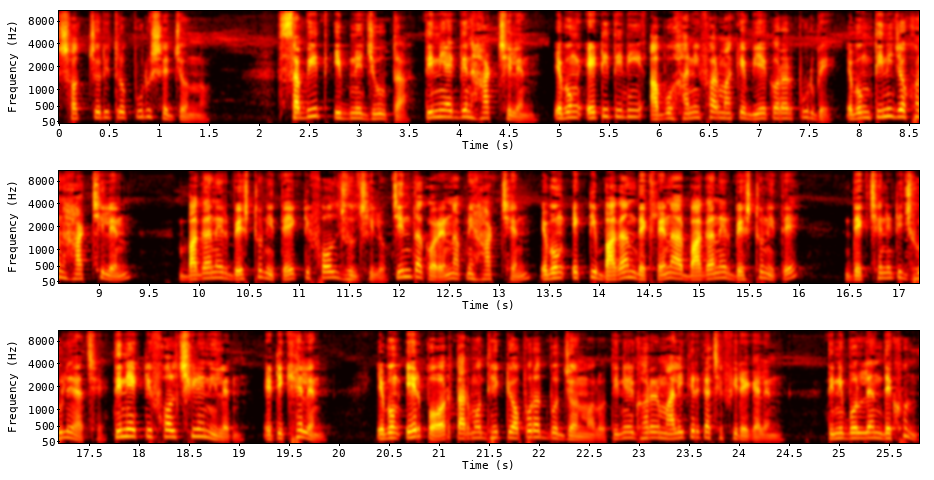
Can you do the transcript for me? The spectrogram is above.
সচ্চরিত্র পুরুষের জন্য। সাবিত ইবনে জুতা, তিনি একদিন হাঁটছিলেন এবং এটি তিনি আবু হানিফার মাকে বিয়ে করার পূর্বে এবং তিনি যখন হাঁটছিলেন, বাগানের বেষ্টনীতে একটি ফল ঝুলছিল। চিন্তা করেন, আপনি হাঁটছেন এবং একটি বাগান দেখলেন আর বাগানের বেষ্টনীতে দেখছেন এটি ঝুলে আছে। তিনি একটি ফল ছিঁড়ে নিলেন, এটি খেলেন এবং এরপর তার মধ্যে একটি অপরাধবোধ জন্মালো। তিনি ওই ঘরের মালিকের কাছে ফিরে গেলেন। তিনি বললেন, দেখুন,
